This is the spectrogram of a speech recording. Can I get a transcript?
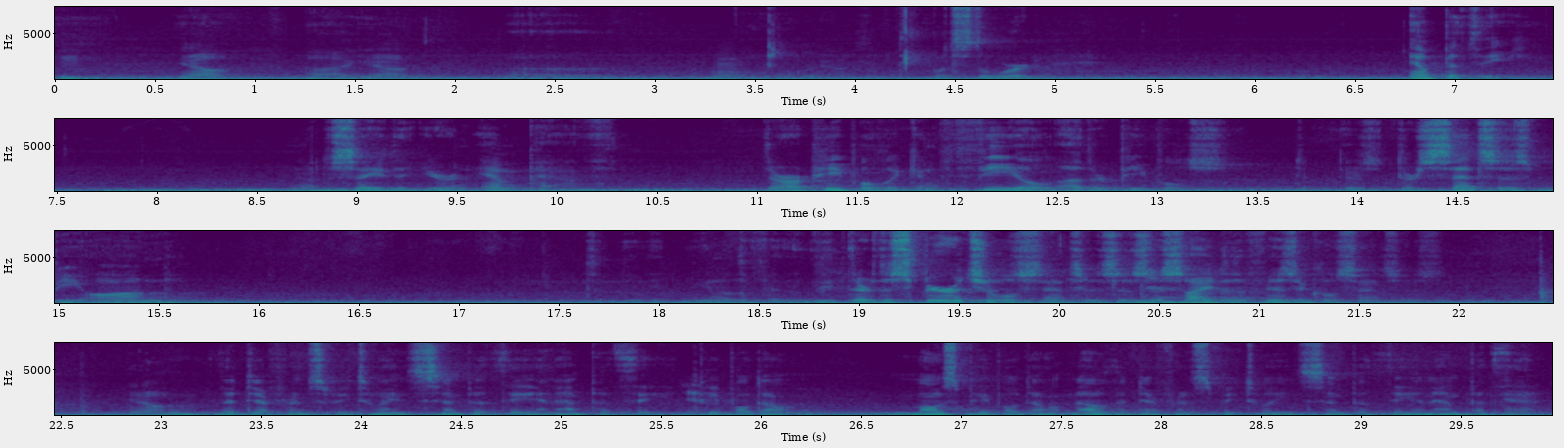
You know, uh, you know, uh, what's the word? Empathy. You know, to say that you're an empath. There are people that can feel other people's. There's there's senses beyond. You know, the, they're the spiritual senses as aside to the physical senses. You know, The difference between sympathy and empathy. Yeah. People don't, most people don't know the difference between sympathy and empathy. Yeah,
